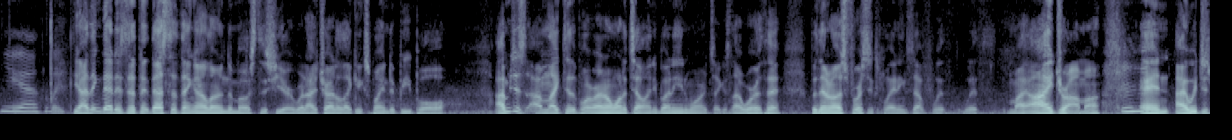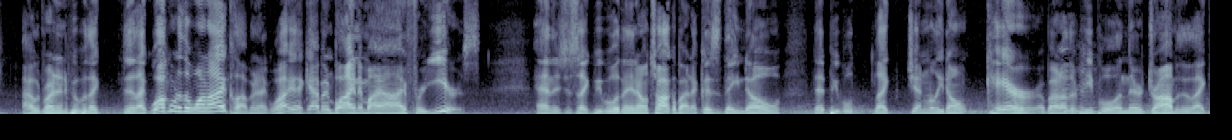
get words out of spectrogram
yeah. Like Yeah, I think that is the thing. That's the thing I learned the most this year when I try to like explain to people. I'm just I'm like to the point where I don't want to tell anybody anymore. It's like it's not worth it. But then I was first explaining stuff with with my eye drama, mhm. and I would just I would run into people like they're like, "Welcome to the One Eye Club," and I'm like, "What?" Like I've been blind in my eye for years, and it's just like people they don't talk about it because they know that people like generally don't care about other Mhm. people and their drama. They're like,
